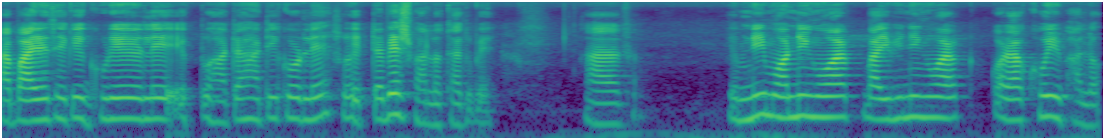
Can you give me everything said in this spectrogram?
আর বাইরে থেকে ঘুরে এলে একটু হাঁটাহাঁটি করলে শরীরটা বেশ ভালো থাকবে। আর এমনি মর্নিং ওয়ার্ক বা ইভিনিং ওয়ার্ক করা খুবই ভালো।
